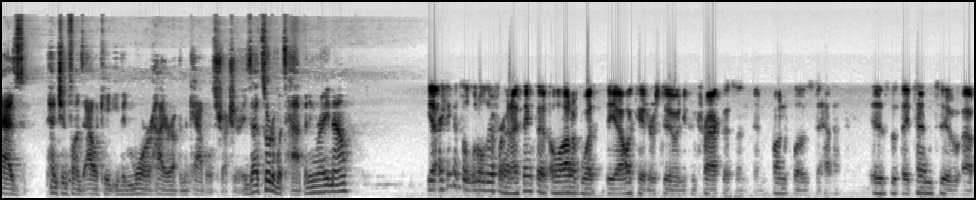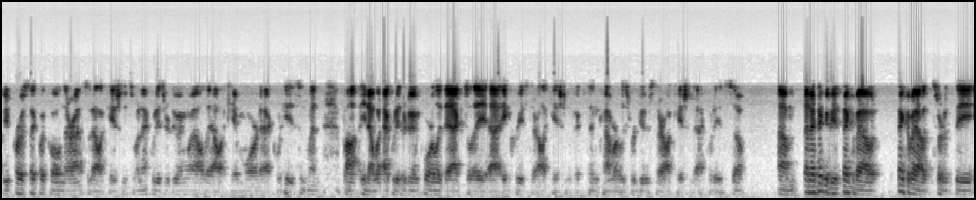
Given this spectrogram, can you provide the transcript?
as pension funds allocate even more higher up in the capital structure. Is that sort of what's happening right now? Yeah, I think it's a little different. I think that a lot of what the allocators do, and you can track this in, in fund flows data, is that they tend to uh, be pro-cyclical in their asset allocations. When equities are doing well, they allocate more to equities, and when you know when equities are doing poorly, they actually uh, increase their allocation to fixed income or at least reduce their allocation to equities. So, um, and I think if you think about think about sort of the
